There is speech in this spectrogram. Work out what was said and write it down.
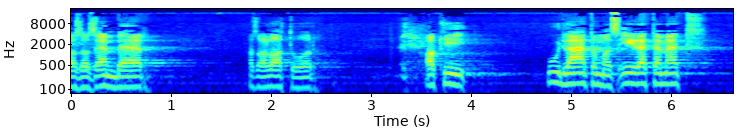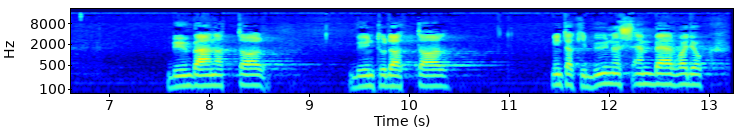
az az ember, az a lator, aki úgy látom az életemet bűnbánattal, bűntudattal, mint aki bűnös ember vagyok,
